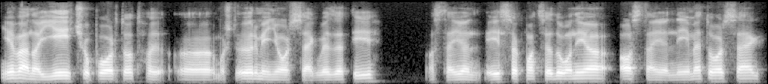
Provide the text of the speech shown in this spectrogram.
Nyilván a J csoportot, ha uh, most Örményország vezeti, aztán jön Észak-Macedónia, aztán jön Németország.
